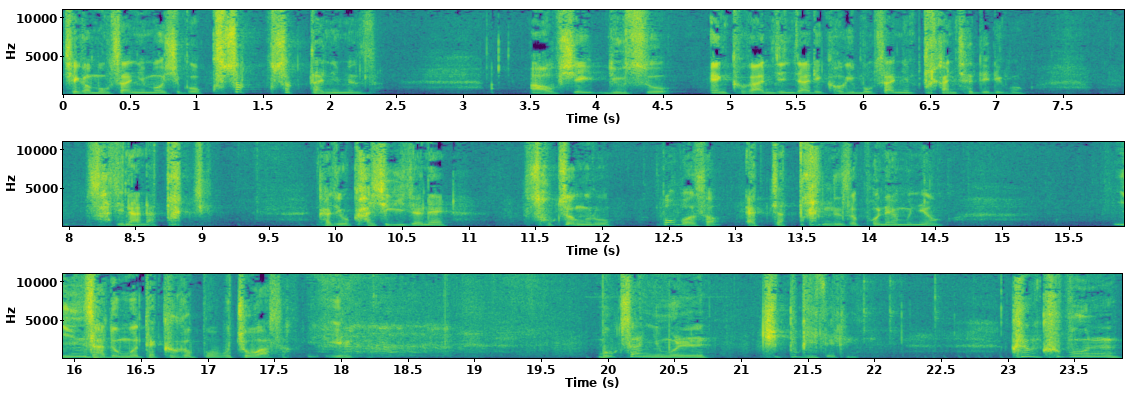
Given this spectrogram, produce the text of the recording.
제가 목사님 모시고 구석구석 다니면서 9시 뉴스 앵커가 앉은 자리 거기 목사님 탁 앉혀드리고 사진 하나 탁 찍. 가지고 가시기 전에 속성으로 뽑아서 액자 탁 넣어서 보내면요. 인사도 못해 그것 보고 좋아서. 이렇게. 목사님을 기쁘게 해드리니. 그럼 그분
